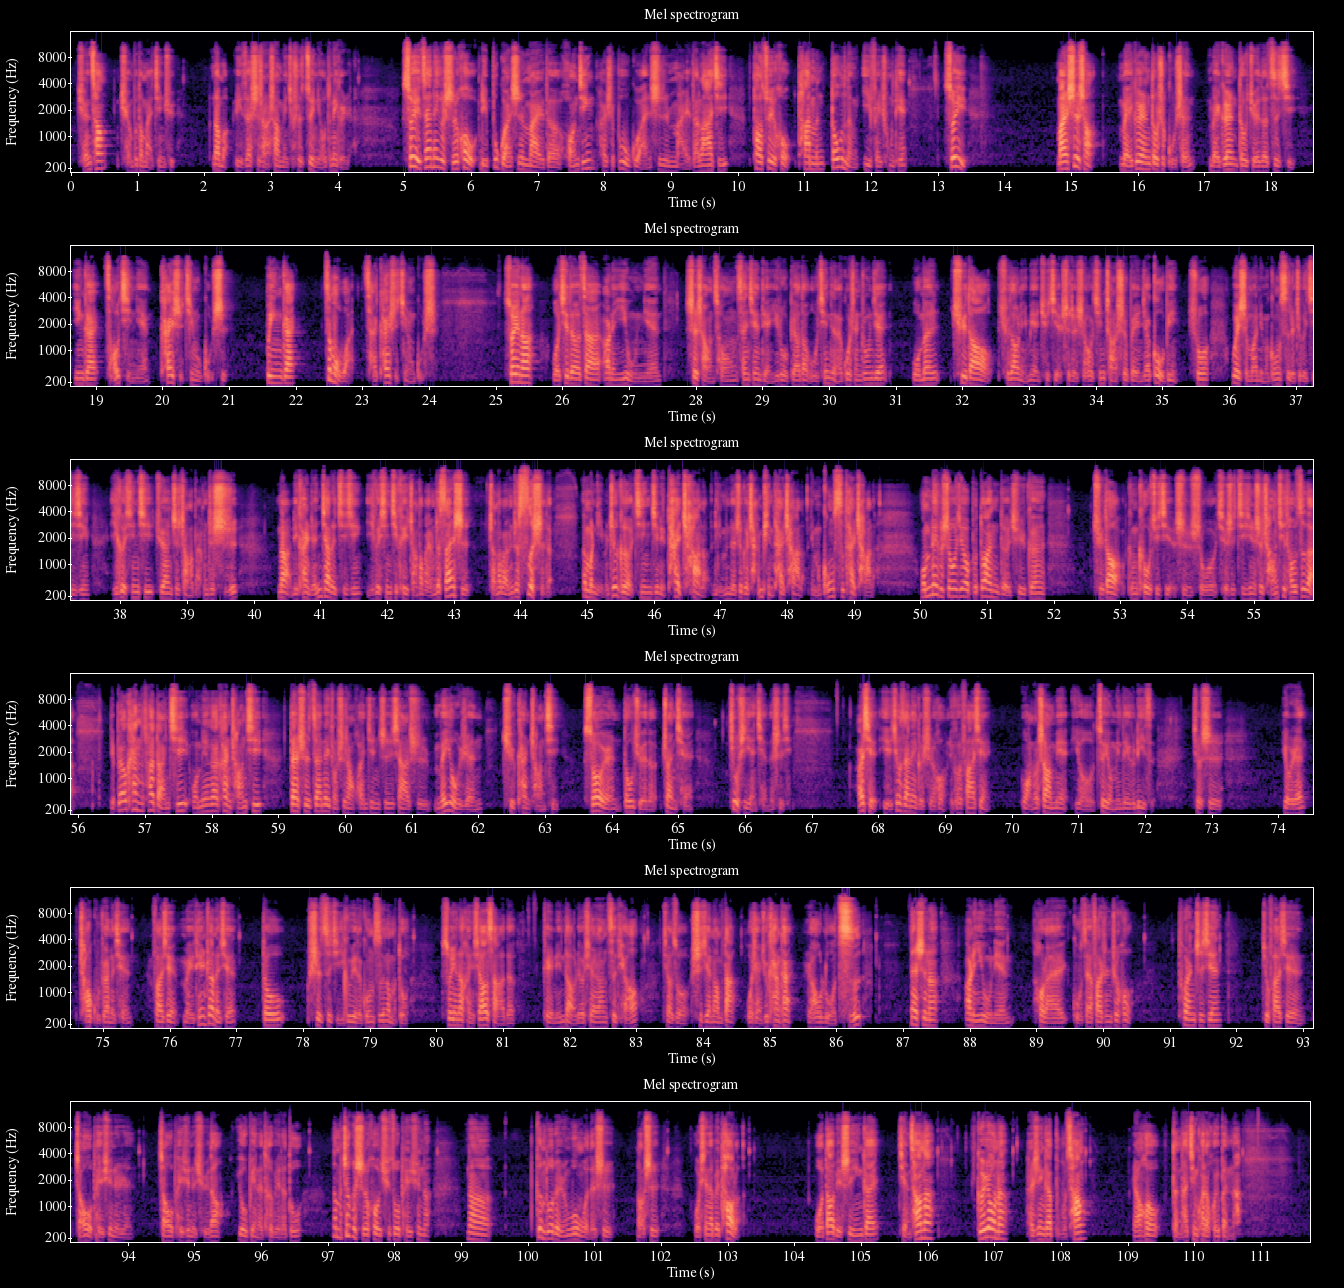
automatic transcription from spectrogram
全仓全部都买进去，那么你在市场上面就是最牛的那个人。所以在那个时候，你不管是买的黄金，还是不管是买的垃圾，到最后他们都能一飞冲天。所以满市场每个人都是股神。每个人都觉得自己应该早几年开始进入股市，不应该这么晚才开始进入股市。所以呢，我记得在二零一五年市场从三千点一路飙到五千点的过程中间，我们去到渠道里面去解释的时候，经常是被人家诟病说，为什么你们公司的这个基金一个星期居然只涨了百分之十？那你看人家的基金一个星期可以涨到百分之三十，涨到百分之四十的。那么你们这个基金经理太差了，你们的这个产品太差了，你们公司太差了。我们那个时候就要不断的去跟渠道、跟客户去解释说，其实基金是长期投资的，你不要看太短期，我们应该看长期。但是在那种市场环境之下，是没有人去看长期，所有人都觉得赚钱就是眼前的事情。而且也就在那个时候，你会发现网络上面有最有名的一个例子，就是有人。炒股赚的钱，发现每天赚的钱都是自己一个月的工资那么多，所以呢，很潇洒的给领导留下一张字条，叫做“世界那么大，我想去看看”，然后裸辞。但是呢，二零一五年后来股灾发生之后，突然之间就发现找我培训的人，找我培训的渠道又变得特别的多。那么这个时候去做培训呢，那更多的人问我的是：老师，我现在被套了。我到底是应该减仓呢，割肉呢，还是应该补仓，然后等它尽快的回本呢？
